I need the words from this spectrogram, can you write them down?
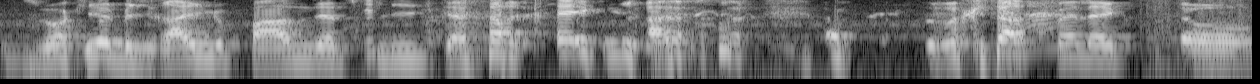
ist Rocky in mich reingefahren und jetzt fliegt er nach England. Zurück nach Felixstowe.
